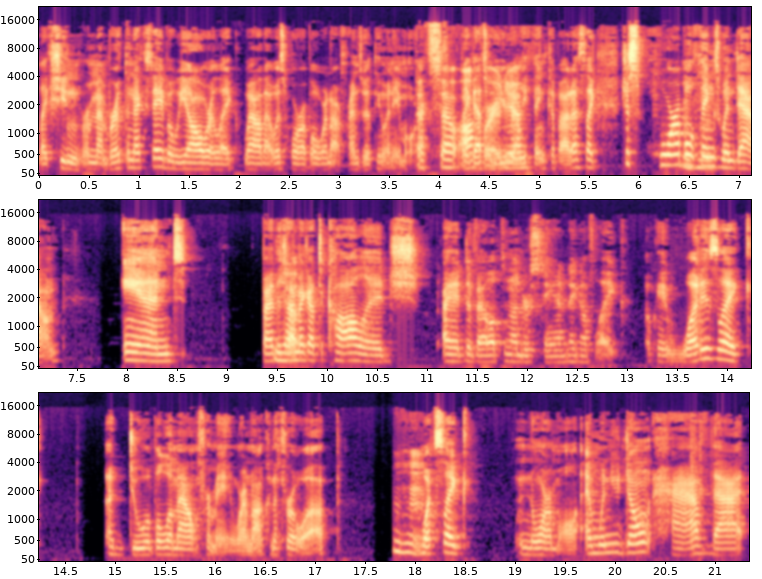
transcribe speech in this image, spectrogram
like she didn't remember it the next day. But we all were like, "Wow, that was horrible. We're not friends with you anymore." That's so like awkward. that's what you yeah. really think about us. Like just horrible Mhm. things went down, and by the Yeah. time I got to college, I had developed an understanding of like, okay, what is like a doable amount for me where I'm not going to throw up? Mhm. What's like normal? And when you don't have that,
